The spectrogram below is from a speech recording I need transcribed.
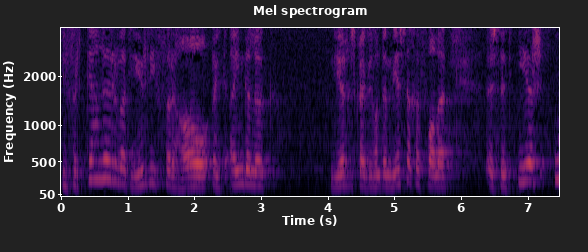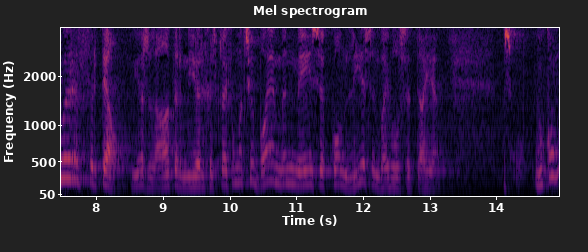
die verteller wat hierdie verhaal uiteindelik neergeskryf het want in meeste gevalle is dit eers oorvertel, eers later neergeskryf omdat so baie min mense kon lees in Bybelse tye. Dus hoekom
